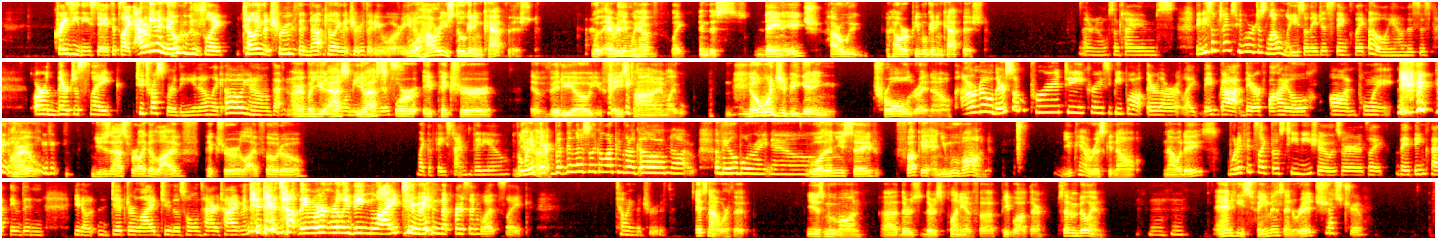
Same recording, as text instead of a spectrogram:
crazy these days. It's like I don't even know who's like telling the truth and not telling the truth anymore, you well, know. how are you still getting catfished with everything we have like in this day and age? How are we? How are people getting catfished? I don't know. Sometimes, maybe sometimes people are just lonely, so they just think like, oh, you know, this is, or they're just like too trustworthy, you know, like, oh, you know, that. All right, but you People won't ask you doing ask this. for a picture, a video, you FaceTime. like, no one should be getting trolled right now. I don't know. There's some pretty crazy people out there that are like, they've got their file on point. All right, well, You just ask for like a live picture, live photo. like a FaceTime video. But what if they're? But then there's like a lot of people that are like, oh, I'm not available right now. Well, then you say fuck it and you move on. You can't risk it now nowadays. what if it's like those TV shows where it's like they think that they've been, you know, dipped or lied to this whole entire time, and it turns out they weren't really being lied to, and the person was like telling the truth. It's not worth it. You just move on. Uh, there's there's plenty of uh, people out there. Seven billion, hmm and he's famous and rich. That's true.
